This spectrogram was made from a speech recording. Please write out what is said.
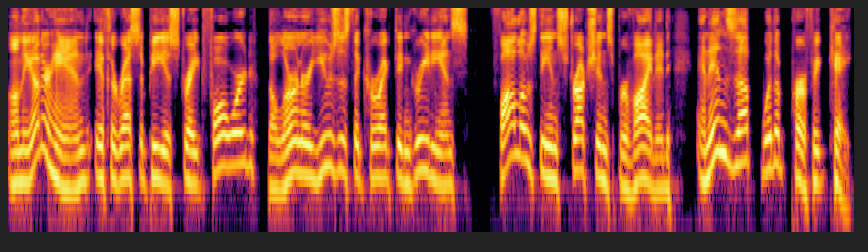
On the other hand, if the recipe is straightforward, the learner uses the correct ingredients, follows the instructions provided, and ends up with a perfect cake.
